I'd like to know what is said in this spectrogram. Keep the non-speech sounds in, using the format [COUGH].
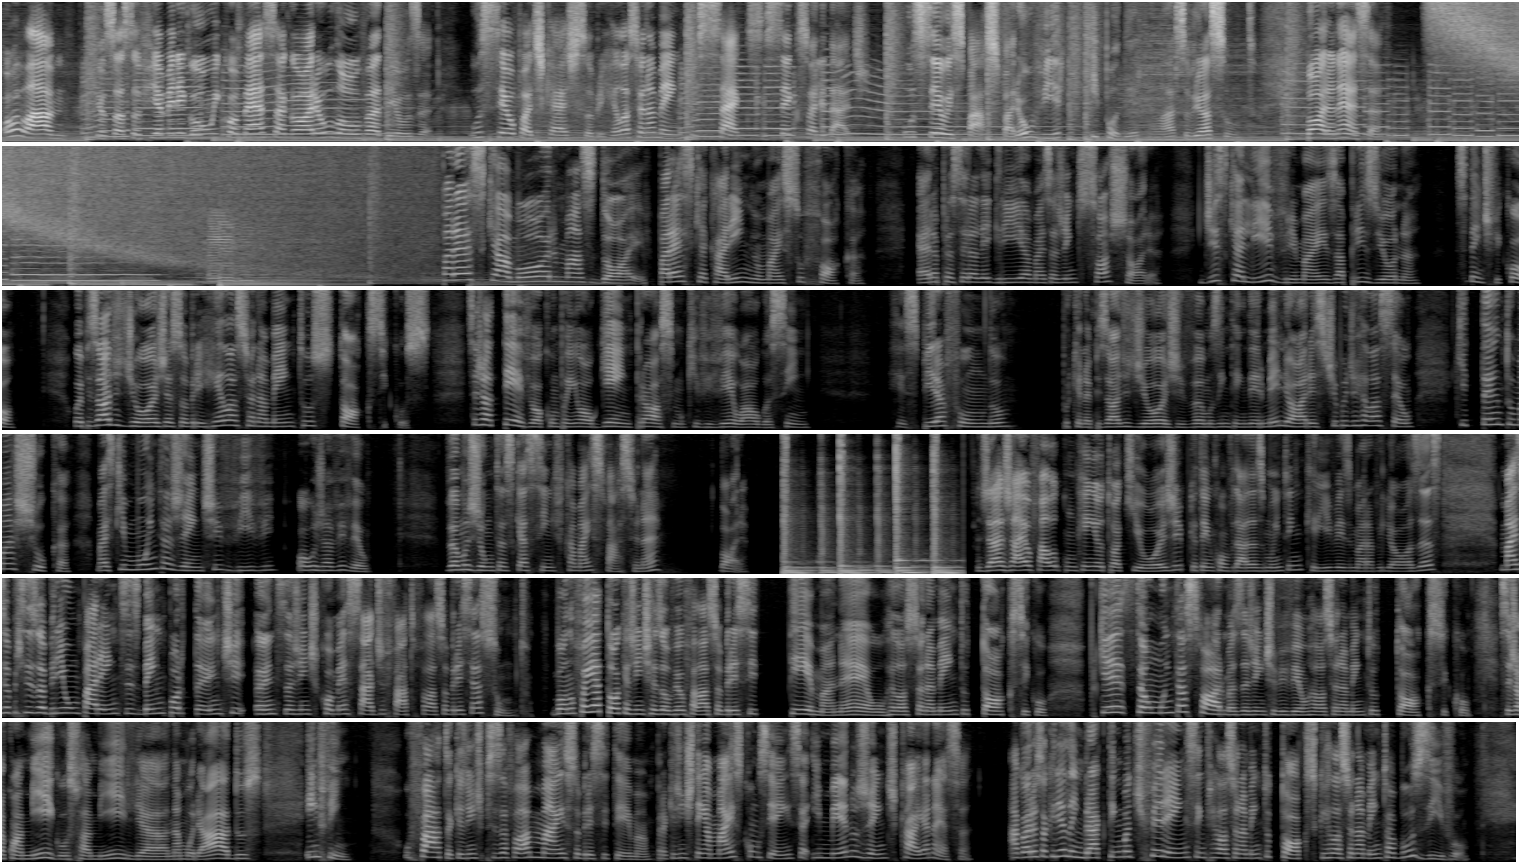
Olá, eu sou a Sofia Menegon e começa agora o Louva a Deusa, o seu podcast sobre relacionamento, sexo, sexualidade. O seu espaço para ouvir e poder falar sobre o assunto. Bora nessa? Parece que é amor, mas dói. Parece que é carinho, mas sufoca. Era para ser alegria, mas a gente só chora. Diz que é livre, mas aprisiona. Se identificou? O episódio de hoje é sobre relacionamentos tóxicos. Você já teve ou acompanhou alguém próximo que viveu algo assim? Respira fundo, porque no episódio de hoje vamos entender melhor esse tipo de relação que tanto machuca, mas que muita gente vive ou já viveu. Vamos juntas que assim fica mais fácil, né? Bora! Já já eu falo com quem eu tô aqui hoje, porque eu tenho convidadas muito incríveis e maravilhosas. Mas eu preciso abrir um parênteses bem importante antes da gente começar de fato a falar sobre esse assunto. Bom, não foi à toa que a gente resolveu falar sobre esse tema, né? O relacionamento tóxico. Porque são muitas formas da gente viver um relacionamento tóxico, seja com amigos, família, namorados, enfim. O fato é que a gente precisa falar mais sobre esse tema, para que a gente tenha mais consciência e menos gente caia nessa. Agora, eu só queria lembrar que tem uma diferença entre relacionamento tóxico e relacionamento abusivo.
